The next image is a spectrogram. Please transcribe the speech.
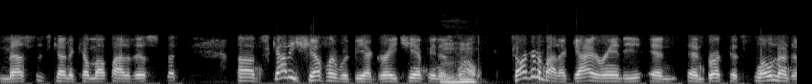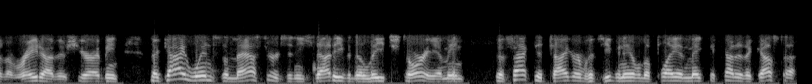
mess that's kind of come up out of this. But um, Scotty Scheffler would be a great champion as mm-hmm. well. Talking about a guy, Randy and and Brooke, that's flown under the radar this year. I mean, the guy wins the Masters, and he's not even the lead story. I mean the fact that Tiger was even able to play and make the cut at Augusta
